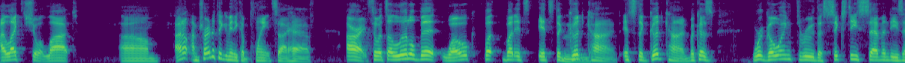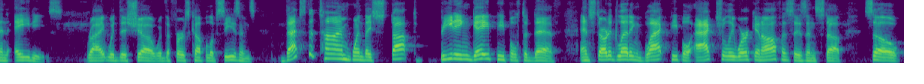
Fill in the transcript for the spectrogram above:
I like the show a lot. Um, I don't. I'm trying to think of any complaints I have. All right, so it's a little bit woke, but but it's it's the good Mm. kind. It's the good kind because we're going through the 60s, 70s, and 80s, right? With this show, with the first couple of seasons, that's the time when they stopped beating gay people to death and started letting black people actually work in offices and stuff. So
